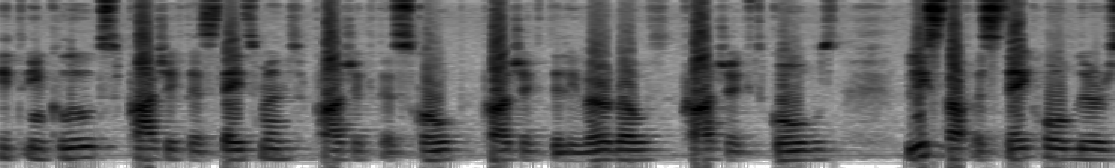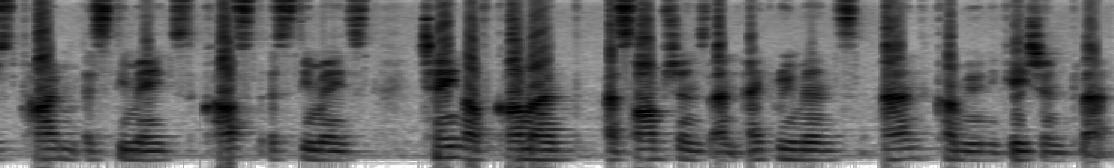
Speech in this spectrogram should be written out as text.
It includes project statement, project scope, project deliverables, project goals, list of stakeholders, time estimates, cost estimates, chain of command, assumptions and agreements, and communication plan.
